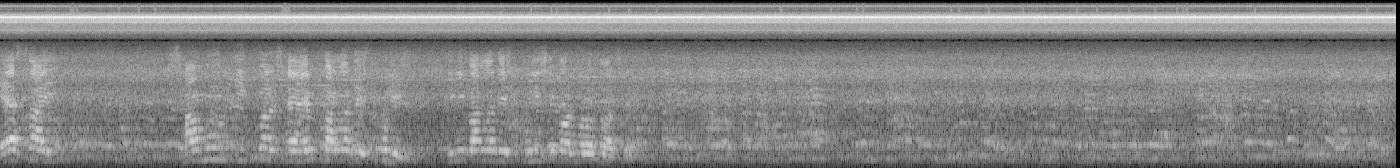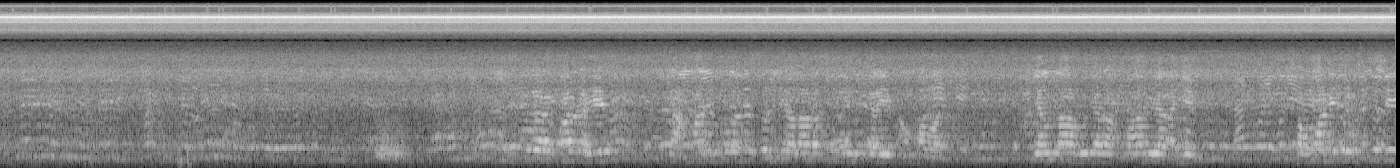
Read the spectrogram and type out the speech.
এসআই সামুন ইকবাল সাহেব বাংলাদেশ পুলিশ। তিনি বাংলাদেশ পুলিশে কর্মরত আছেন। সম্মানিত উপস্থিতি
